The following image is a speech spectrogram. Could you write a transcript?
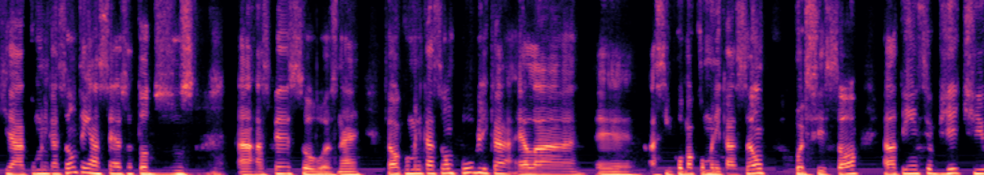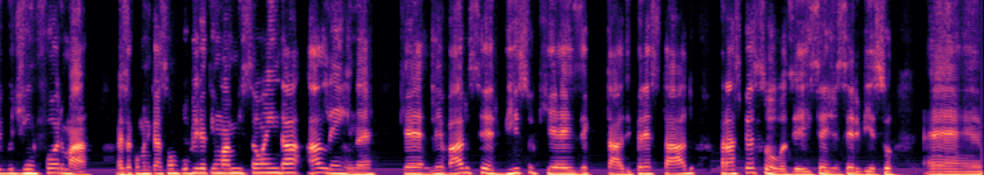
que a comunicação tenha acesso a todas as pessoas, né? Então, a comunicação pública, ela, é, assim como a comunicação por si só, ela tem esse objetivo de informar, mas a comunicação pública tem uma missão ainda além, né? que é levar o serviço que é executado e prestado para as pessoas, e aí seja serviço é,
